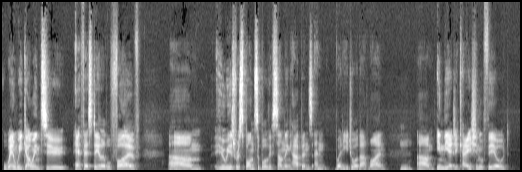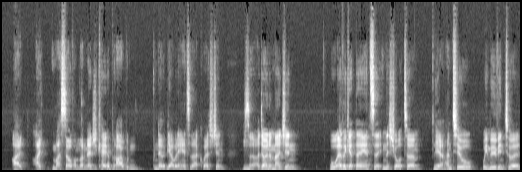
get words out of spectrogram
when we go into FSD level five, um, who is responsible if something happens, and where do you draw that line? Mm. Um, in the educational field, I, I myself, I'm not an educator, but I wouldn't would never be able to answer that question. Mm. So I don't imagine we'll ever get that answer in the short term yeah. Until we move into a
